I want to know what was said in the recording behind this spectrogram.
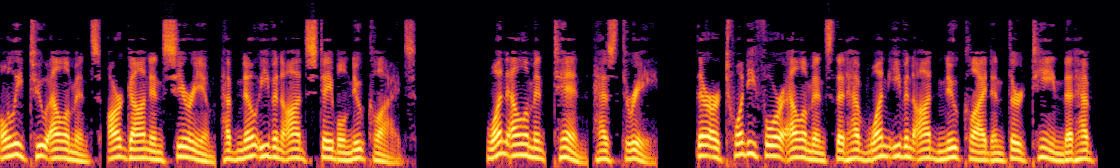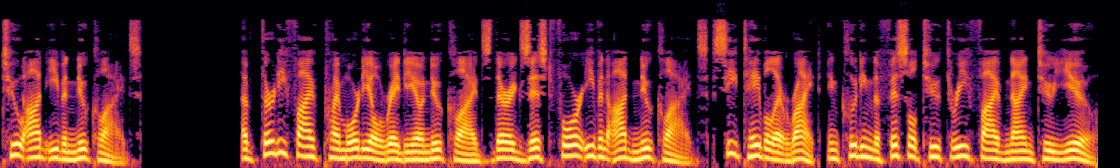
only two elements argon and cerium have no even odd stable nuclides. One element tin has three. There are 24 elements that have one even odd nuclide and 13 that have two odd even nuclides. Of 35 primordial radionuclides there exist four even odd nuclides see table at right, including the fissile 23592U.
